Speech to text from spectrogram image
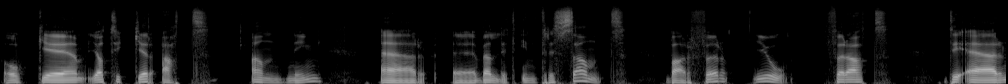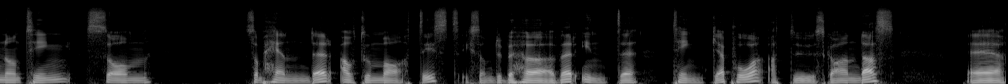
Och eh, jag tycker att andning är eh, väldigt intressant. Varför? Jo, för att det är någonting som som händer automatiskt, liksom, du behöver inte tänka på att du ska andas. Eh,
